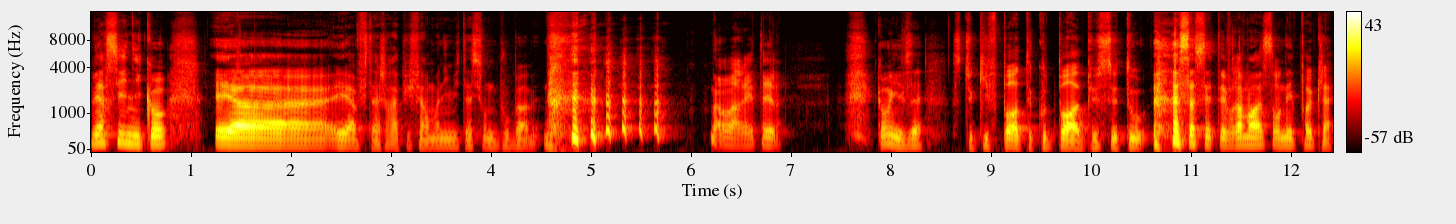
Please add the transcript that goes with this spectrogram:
Merci Nico. Et, euh, et ah, putain, j'aurais pu faire mon imitation de Booba. non, on va arrêter là. Comment il faisait? Si tu kiffes pas, t'écoutes pas, puis c'est tout. ça, c'était vraiment à son époque là.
